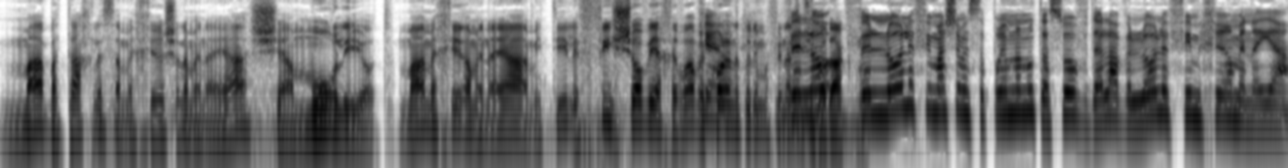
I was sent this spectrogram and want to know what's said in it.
מה בתכלס המחיר של המניה שאמור להיות. מה המחיר המניה האמיתי לפי שווי החברה כן. וכל הנתונים הפיננסיים ולא, שבדקנו. ולא לפי מה שמספרים לנו, תעשו הבדלה, ולא לפי מחיר המניה,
